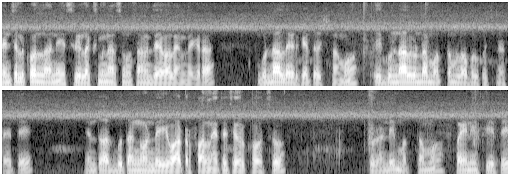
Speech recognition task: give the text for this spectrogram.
పెంచలకోనలోని శ్రీ లక్ష్మీనరసింహస్వామి దేవాలయం దగ్గర గుండాల దగ్గరికి అయితే వచ్చినాము. ఈ గుండాల గుండా మొత్తం లోపలికి వచ్చినట్టయితే ఎంతో అద్భుతంగా ఉండే ఈ వాటర్ ఫాల్ని అయితే చేరుకోవచ్చు. చూడండి మొత్తము పైనుంచి అయితే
